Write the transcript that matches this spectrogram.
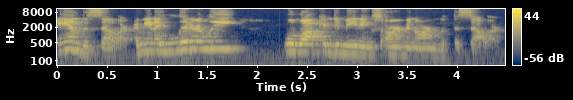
and the seller. I mean, I literally will walk into meetings arm in arm with the seller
